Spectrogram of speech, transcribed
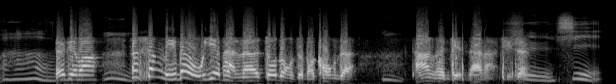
啊，了解吗？嗯那上礼拜五夜盘呢，周董怎么空的？嗯。答案很简单啊，其实是是。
